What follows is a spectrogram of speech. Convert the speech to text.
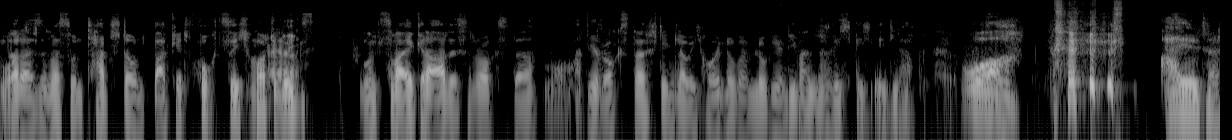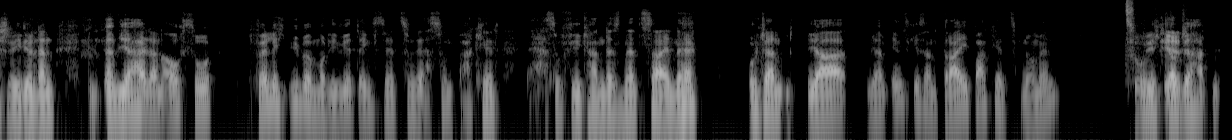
Boah, 100. da ist immer so ein Touchdown-Bucket, 50 Hot Ja. Wings und zwei Grades Rockstar. Boah, die Rockstar stehen, glaube ich, heute nur beim Logi und die waren richtig ekelhaft. Boah, alter Schwede. Und dann, wir halt dann auch so völlig übermotiviert, denkst du jetzt so, ja, so ein Bucket, naja, so viel kann das nicht sein, ne? Und dann, ja, wir haben insgesamt drei Buckets genommen Zu und ich glaube, wir hatten,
